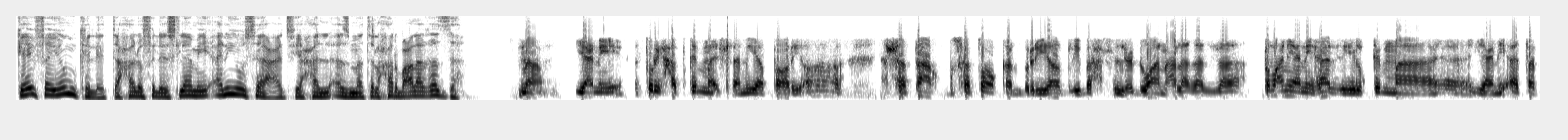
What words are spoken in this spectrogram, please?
كيف يمكن للتحالف الإسلامي أن يساعد في حل أزمة الحرب على غزة؟ نعم، يعني طرحت قمة إسلامية طارئة. ستعقد بالرياض لبحث العدوان على غزة، طبعا يعني هذه القمة آه، يعني أتت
